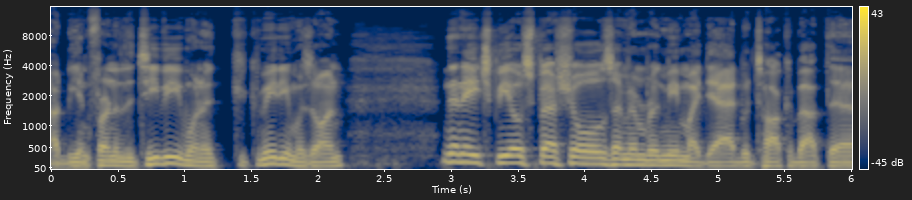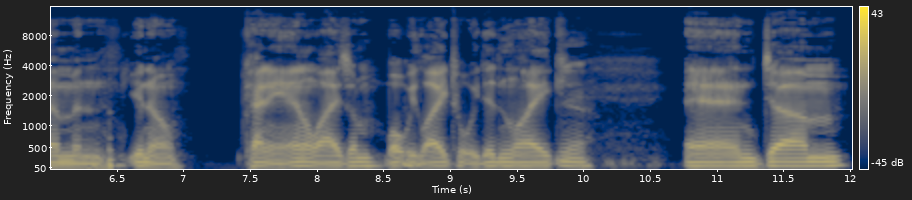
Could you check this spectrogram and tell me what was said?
I'd be in front of the TV when a comedian was on. And then HBO specials. I remember me and my dad would talk about them and you know kind of analyze them, what we liked, what we didn't like, Yeah. and um,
